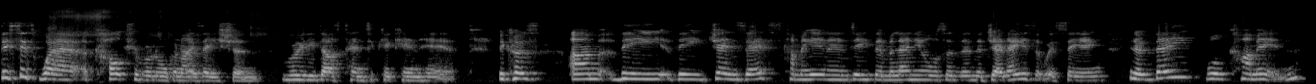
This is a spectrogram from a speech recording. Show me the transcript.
this is where a culture of an organization really does tend to kick in here because um, the the Gen Zs coming in, and indeed the millennials and then the Gen As that we're seeing, you know, they will come in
